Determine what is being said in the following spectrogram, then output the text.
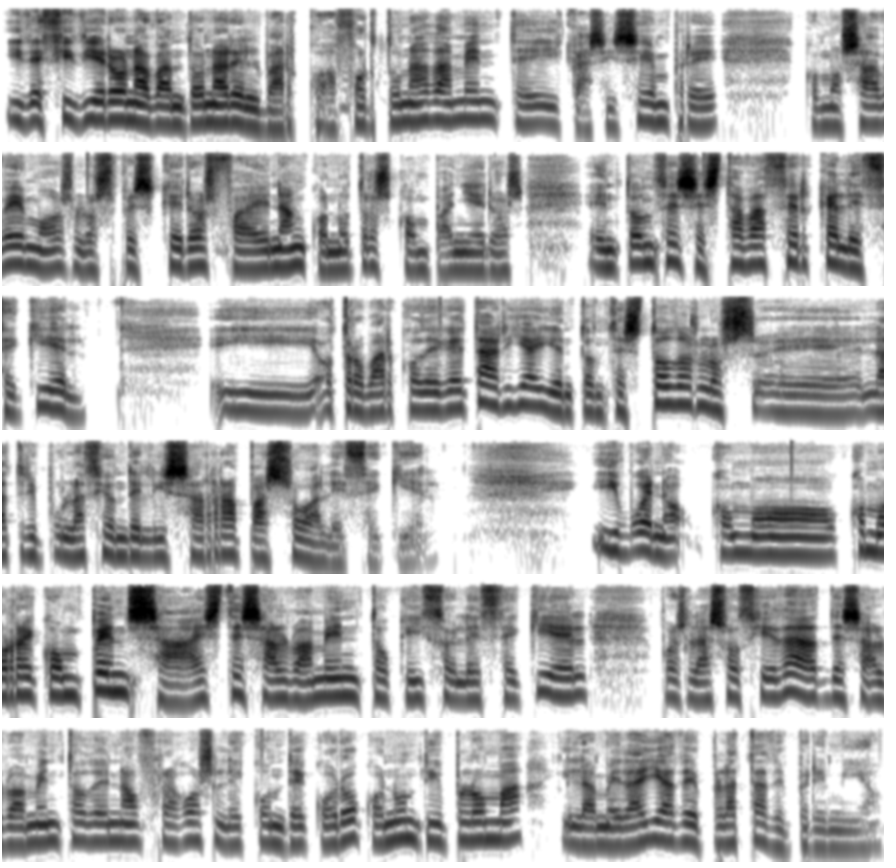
y decidieron abandonar el barco. Afortunadamente y casi siempre, como sabemos, los pesqueros faenan con otros compañeros. Entonces estaba cerca el Ezequiel y otro barco de Guetaria y entonces todos los, eh, la tripulación de Lisarra pasó al Ezequiel Y bueno, como, como recompensa a este salvamento que hizo el Ezequiel, pues la Sociedad de Salvamento de Náufragos le condecoró con un diploma y la medalla de plata de premio.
